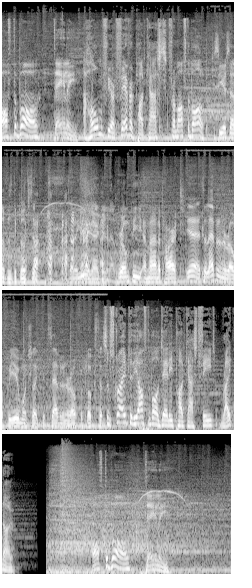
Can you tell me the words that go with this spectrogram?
Off the Ball Daily. A home for your favourite podcasts from Off the Ball. You see yourself as the Cluxton. Grumpy, a man apart. Yeah, it's 11 in a row for you, much like it's 7 in a row for Cluxton. Subscribe to the Off the Ball Daily podcast feed right now. Off the Ball Daily.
